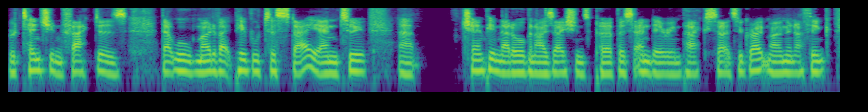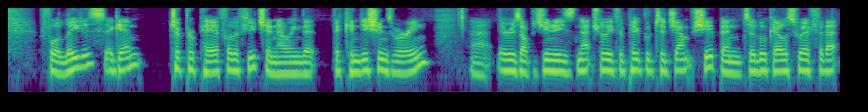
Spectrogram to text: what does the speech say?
retention factors that will motivate people to stay and to uh, champion that organization's purpose and their impact. So it's a great moment, I think, for leaders, again, to prepare for the future, knowing that the conditions we're in, uh, there is opportunities naturally for people to jump ship and to look elsewhere for that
